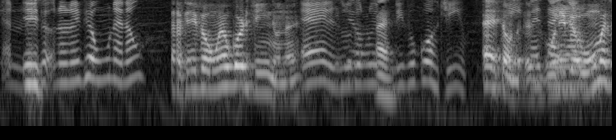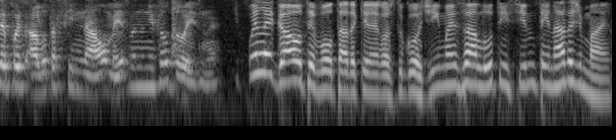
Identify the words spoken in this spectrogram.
É no Isso. nível, no nível 1, né não? É, que nível 1 um é o gordinho, né? É, eles lutam no É. nível gordinho. É, então, Sim, o nível é- 1, um, mas depois a luta final mesmo é no nível 2, né? Foi legal ter voltado aquele negócio do gordinho, mas a luta em si não tem nada demais.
